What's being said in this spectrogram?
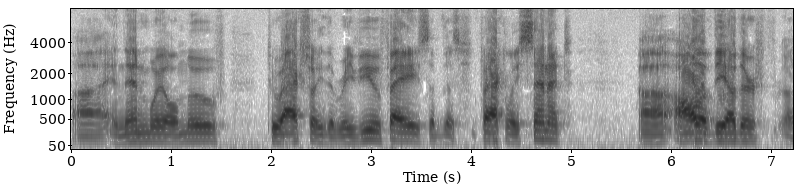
uh, and then we'll move to actually the review phase of the faculty senate, uh, all of the other uh,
